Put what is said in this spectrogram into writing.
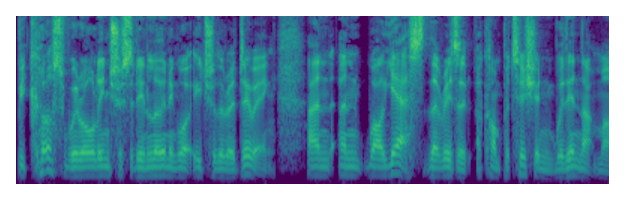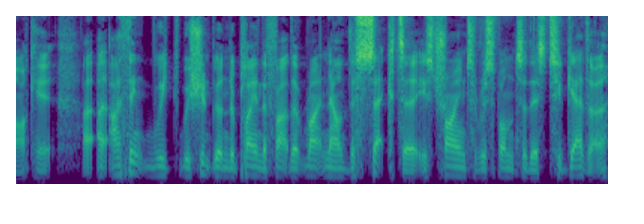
because we're all interested in learning what each other are doing. And and while yes, there is a, a competition within that market, I, I, think we, we shouldn't be underplaying the fact that right now the sector is trying to respond to this together,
